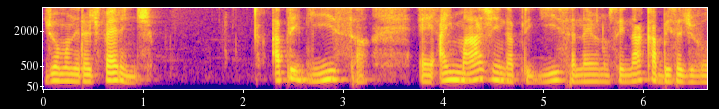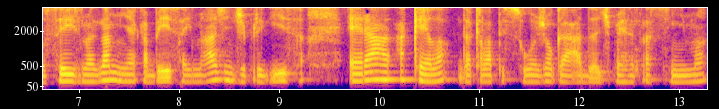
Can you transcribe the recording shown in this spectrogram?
de uma maneira diferente. A preguiça, é, a imagem da preguiça, né? Eu não sei na cabeça de vocês, mas na minha cabeça a imagem de preguiça era aquela daquela pessoa jogada de perna para cima,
